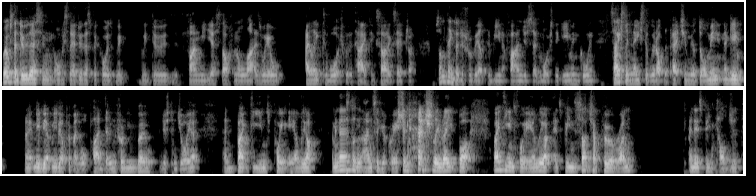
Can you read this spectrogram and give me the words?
whilst I do this, and obviously I do this because we we do the fan media stuff and all that as well. I like to watch what the tactics are, etc. Sometimes I just revert to being a fan, just sitting watching the game and going, it's actually nice that we're up the pitch and we're dominating a game. Right? Maybe maybe I'll put my notepad down for a while and just enjoy it. And back to Ian's point earlier, I mean, this doesn't answer your question actually, right? But back to Ian's point earlier, it's been such a poor run and it's been turgid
